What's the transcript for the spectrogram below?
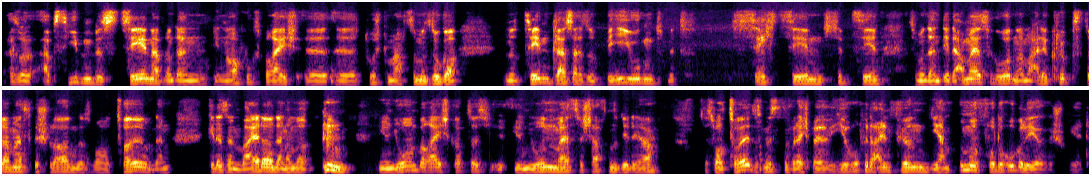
also ab sieben bis zehn hat man dann den Nachwuchsbereich äh, äh durchgemacht. Sind wir sogar in der zehnten Klasse, also B-Jugend mit 16, 17 sind wir dann DDR-Meister geworden, haben alle Clubs damals geschlagen, das war toll. Und dann geht das dann weiter. Dann haben wir im Juniorenbereich gehabt, das Juniorenmeisterschaften der DDR. Das war toll, das müssten wir vielleicht bei hier auch wieder einführen. Die haben immer vor der Oberliga gespielt.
